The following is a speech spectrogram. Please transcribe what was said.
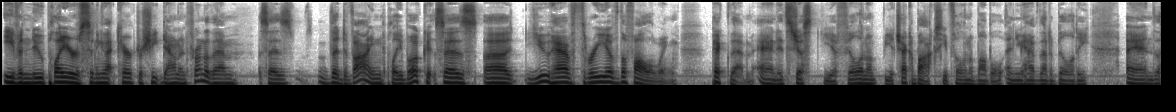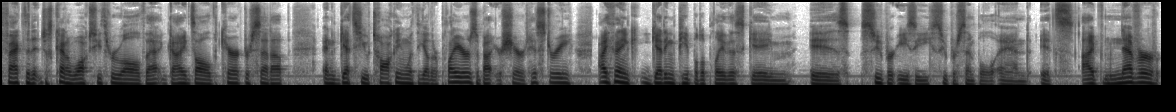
even new players sitting that character sheet down in front of them says the divine playbook it says uh, you have three of the following. Pick them. And it's just you fill in a you check a box you fill in a bubble and you have that ability. And the fact that it just kind of walks you through all of that guides all the character setup and gets you talking with the other players about your shared history. I think getting people to play this game is super easy super simple and it's i've never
